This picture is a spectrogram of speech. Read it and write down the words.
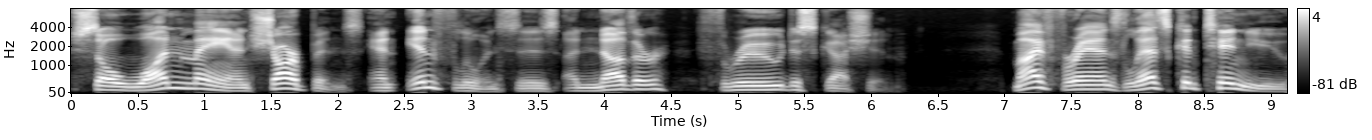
so one man sharpens and influences another through discussion. My friends, let's continue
